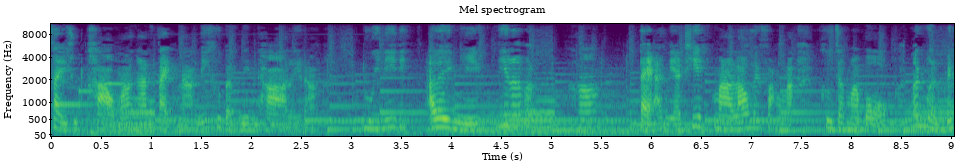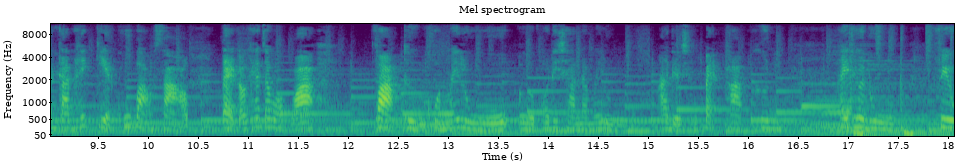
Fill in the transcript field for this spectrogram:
ใส่ชุดขาวมางานแต่งนะนี่คือแบบนินทาเลยนะดูนี่ดิอะไรอย่างงี้นี่แล้วแบบฮะแต่อันเนี้ยที่มาเล่าให้ฟังอะคือจะมาบอกมันเหมือนเป็นการให้เกียรติคู่บ่าวสาว แต่ก็แค่จะบอกว่า ฝากถึงคนไม่รู้ เออเพราะดิฉันนะไม่รู้ อะเดี๋ยวฉันแปะภาพขึ้น ให้เธอดูฟิล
